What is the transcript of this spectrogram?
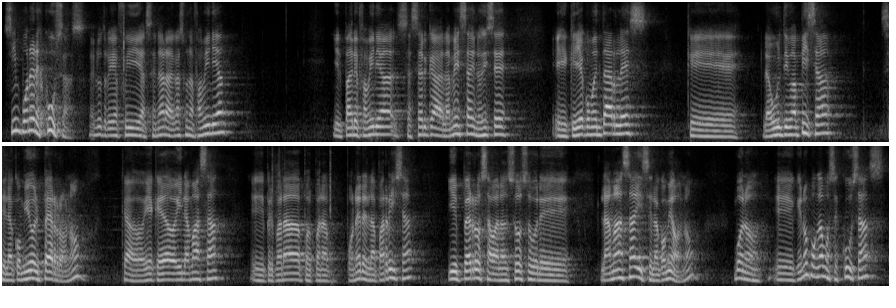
sin poner excusas. El otro día fui a cenar a casa de una familia y el padre de familia se acerca a la mesa y nos dice, eh, quería comentarles que la última pizza se la comió el perro, ¿no? Claro, había quedado ahí la masa eh, preparada para poner en la parrilla y el perro se abalanzó sobre la masa y se la comió, ¿no? Bueno, eh, que no pongamos excusas,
